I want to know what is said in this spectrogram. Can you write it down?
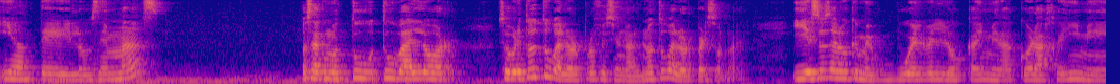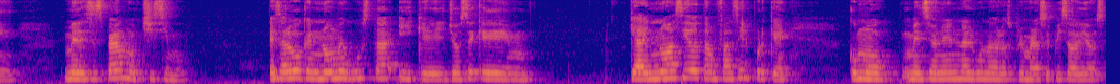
y ante los demás. O sea, como tu, tu valor, sobre todo tu valor profesional, no tu valor personal. Y eso es algo que me vuelve loca y me da coraje y me, me desespera muchísimo. Es algo que no me gusta y que yo sé que, que no ha sido tan fácil porque, como mencioné en alguno de los primeros episodios,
